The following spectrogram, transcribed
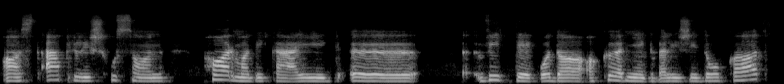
azt április 23-áig vitték oda a környékbeli zsidókat,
